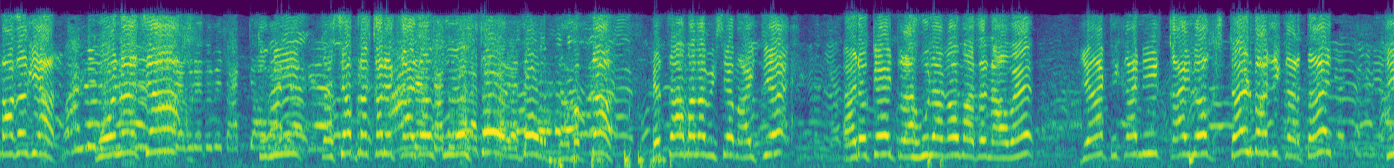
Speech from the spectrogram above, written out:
मागं घ्या. कोणाच्या? तुम्ही कशा प्रकारे कायदा सुव्यवस्था बघता ह्याचा आम्हाला विषय माहिती आहे. ॲडव्होकेट राहुल आगाव माझं नाव आहे. या ठिकाणी काही लोक स्टंटबाजी करतायत की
